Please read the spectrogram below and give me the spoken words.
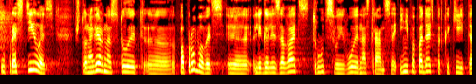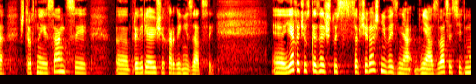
упростилась, что, наверное, стоит э, попробовать э, легализовать труд своего иностранца и не попадать под какие-то штрафные санкции э, проверяющих организаций Э, Я хочу сказать, что со вчерашнего дня, дня с 27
